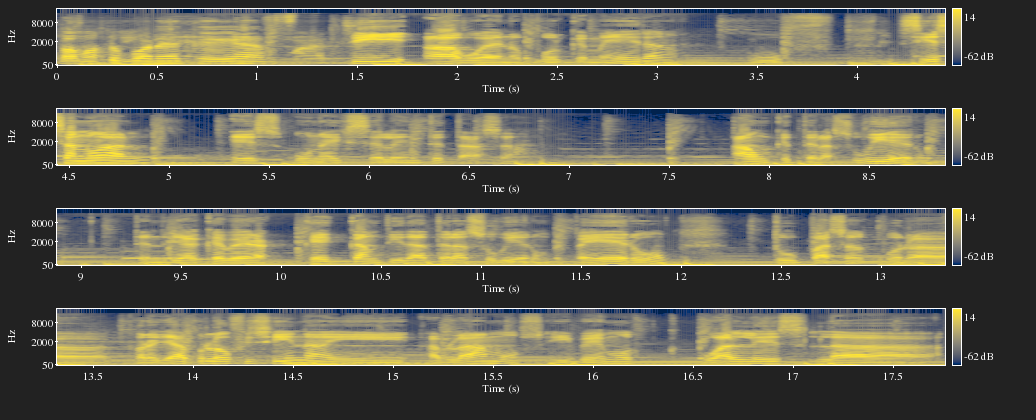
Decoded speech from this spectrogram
Vamos- a suponer que es anual. Sí, ah, bueno, porque mira, uff, si es anual, es una excelente tasa. Aunque te la subieron, tendría que ver a qué cantidad te la subieron, pero tú pasas por, la- por allá por la oficina y hablamos y vemos cuál es la,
